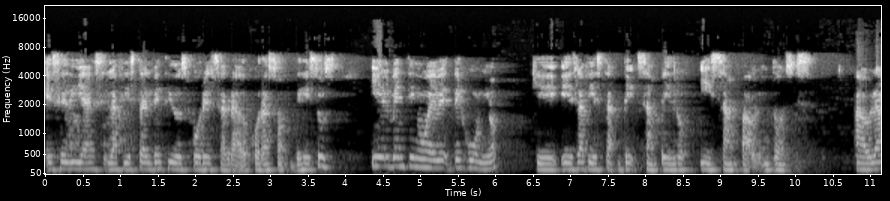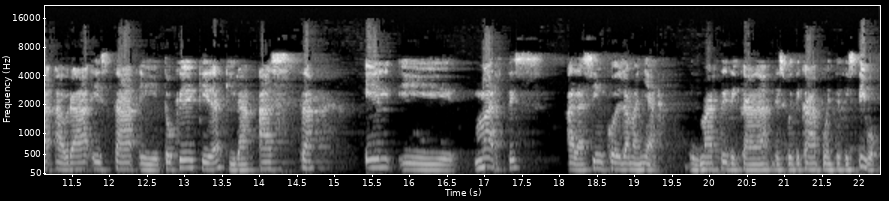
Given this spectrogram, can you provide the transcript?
ese día es la fiesta del 22 por el Sagrado Corazón de Jesús. Y el 29 de junio que es la fiesta de San Pedro y San Pablo. Entonces, habrá, habrá esta eh, toque de queda que irá hasta el eh, martes a las 5 de la mañana, el martes de cada, después de cada puente festivo.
